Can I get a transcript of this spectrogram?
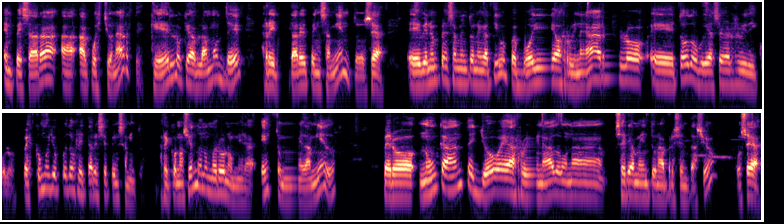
empezar a, a, cuestionarte, qué es lo que hablamos de retar el pensamiento. O sea, eh, viene un pensamiento negativo, pues voy a arruinarlo eh, todo, voy a hacer el ridículo. Pues, ¿cómo yo puedo retar ese pensamiento? Reconociendo, número uno, mira, esto me da miedo, pero nunca antes yo he arruinado una, seriamente una presentación. O sea,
